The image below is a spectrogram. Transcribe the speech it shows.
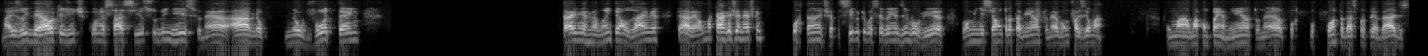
Mas o ideal é que a gente começasse isso no início, né? Ah, meu, meu vô tem Alzheimer, minha mãe tem Alzheimer. Cara, é uma carga genética importante. É possível que você venha desenvolver. Vamos iniciar um tratamento, né? Vamos fazer uma, uma um acompanhamento, né? Por, por conta das propriedades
